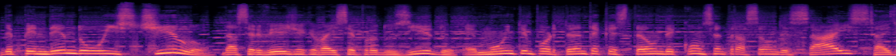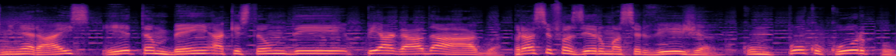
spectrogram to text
dependendo do estilo da cerveja que vai ser produzido, é muito importante a questão de concentração de sais, sais minerais e também a questão de pH da água. Para se fazer uma cerveja com pouco corpo,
